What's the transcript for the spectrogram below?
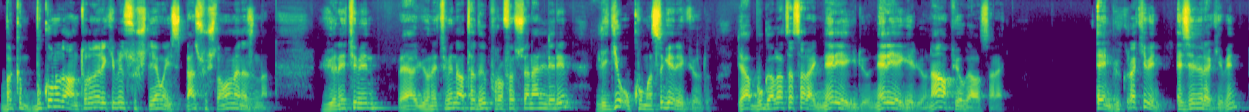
Bakın bu konuda antrenör ekibini suçlayamayız. Ben suçlamam en azından. Yönetimin veya yönetimin atadığı profesyonellerin ligi okuması gerekiyordu. Ya bu Galatasaray nereye gidiyor? Nereye geliyor? Ne yapıyor Galatasaray? En büyük rakibin, ezeli rakibin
